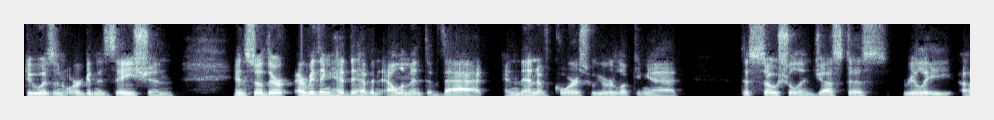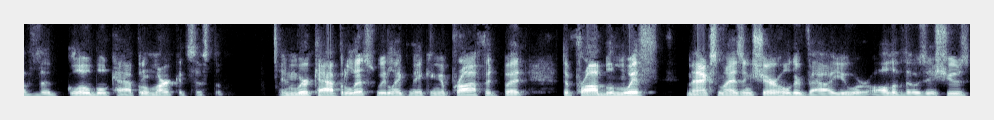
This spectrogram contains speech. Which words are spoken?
do as an organization. And so, there everything had to have an element of that. And then, of course, we were looking at the social injustice, really, of the global capital market system. And we're capitalists; we like making a profit, but the problem with maximizing shareholder value or all of those issues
